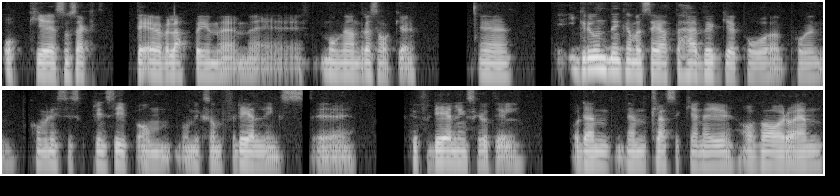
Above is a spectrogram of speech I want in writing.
och eh, som sagt, det överlappar ju med, med många andra saker. Eh, I grunden kan man säga att det här bygger på, på en kommunistisk princip om, om liksom fördelnings, eh, hur fördelning ska gå till. Och den, den klassikern är ju av var och en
